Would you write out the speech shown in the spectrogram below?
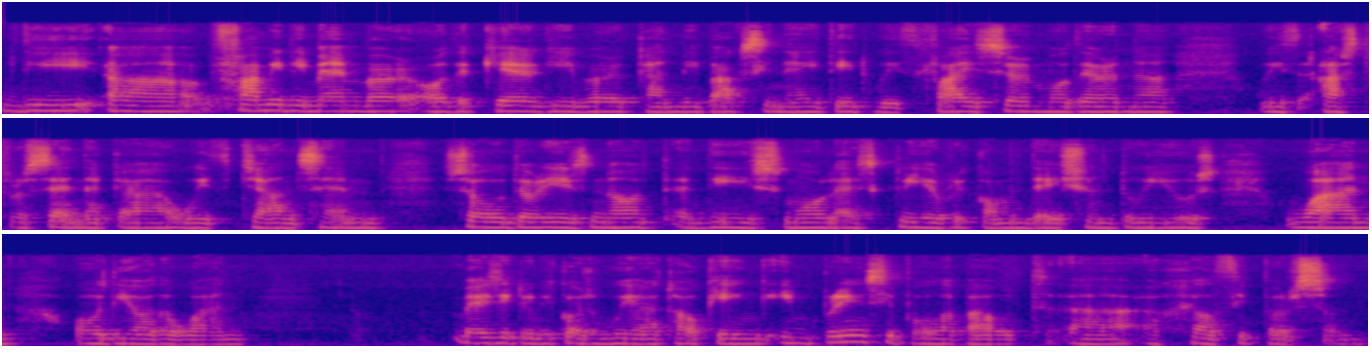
the uh, family member or the caregiver can be vaccinated with Pfizer, Moderna, with AstraZeneca, with Janssen. So there is not the smallest clear recommendation to use one or the other one. Basically because we are talking in principle about uh, a healthy person.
